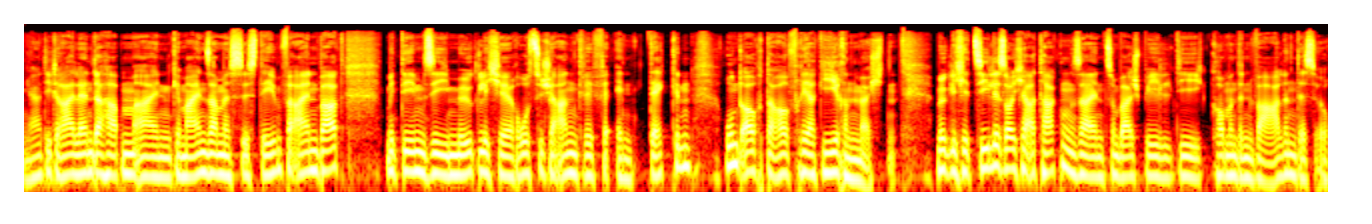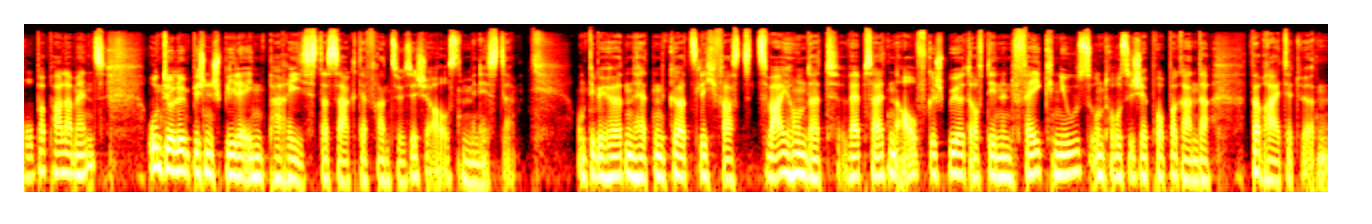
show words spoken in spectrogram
Ja, die drei Länder haben ein gemeinsames System vereinbart, mit dem sie mögliche russische Angriffe entdecken und auch darauf reagieren möchten. Mögliche Ziele solcher Attacken seien zum Beispiel die kommenden Wahlen des Europaparlaments und die Olympischen Spiele in Paris, das sagt der französische Außenminister. Innenminister. Und die Behörden hätten kürzlich fast 200 Webseiten aufgespürt, auf denen Fake News und russische Propaganda verbreitet würden.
